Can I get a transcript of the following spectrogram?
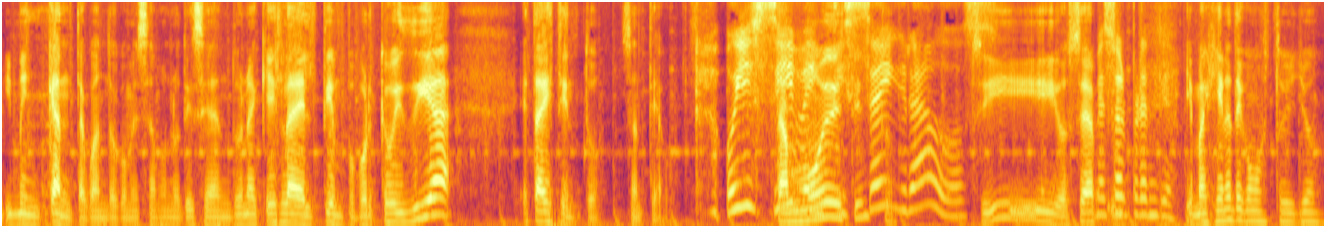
y me encanta cuando comenzamos Noticias en Duna, que es la del tiempo, porque hoy día está distinto, Santiago. Oye, sí, 26 grados. Sí, o sea. Me sorprendió. Imagínate cómo estoy yo.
